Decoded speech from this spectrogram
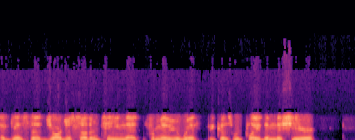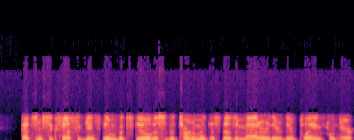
against the Georgia Southern team that familiar with because we played them this year. Had some success against them, but still, this is the tournament. This doesn't matter. They're they're playing for their,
